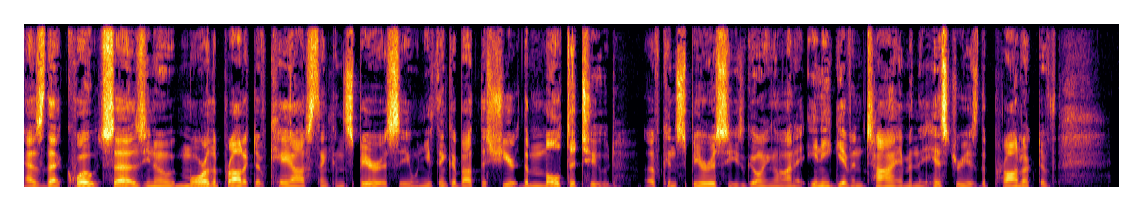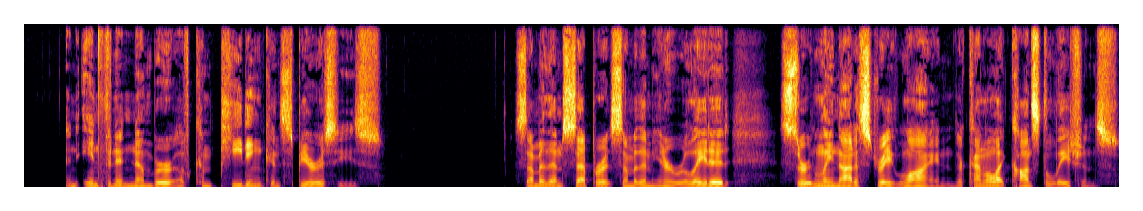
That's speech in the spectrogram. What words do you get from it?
as that quote says, you know, more the product of chaos than conspiracy. When you think about the sheer the multitude of conspiracies going on at any given time, and that history is the product of an infinite number of competing conspiracies. Some of them separate, some of them interrelated, certainly not a straight line. They're kind of like constellations.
